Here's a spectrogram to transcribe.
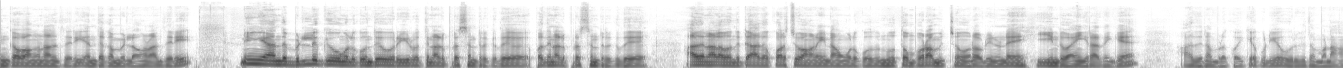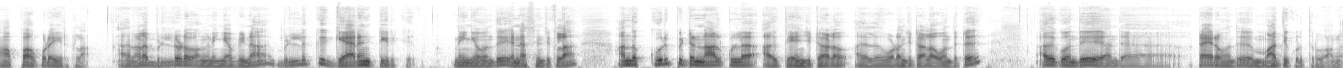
எங்கே வாங்கினாலும் சரி எந்த கம்பெனியில் வாங்கினாலும் சரி நீங்கள் அந்த பில்லுக்கு உங்களுக்கு வந்து ஒரு இருபத்தி நாலு பர்சன்ட் இருக்குது பதினாலு பர்சன்ட் இருக்குது. அதனால் வந்துட்டு அதை குறைச்சி வாங்கினீங்கன்னா உங்களுக்கு ஒரு நூற்றம்பது ரூபா மிச்சம் வரும் அப்படின்னு ஈண்டு வாங்கிடாதீங்க. அது நம்மளுக்கு வைக்கக்கூடிய ஒரு விதமான ஆப்பாக கூட இருக்கலாம். அதனால் பில்லோட வாங்குனீங்க அப்படின்னா பில்லுக்கு கேரண்டி இருக்குது நீங்கள் வந்து என்ன செஞ்சுக்கலாம்? அந்த குறிப்பிட்ட நாளுக்குள்ளே அது தேஞ்சிட்டாலோ அதில் உடஞ்சிட்டாலோ வந்துட்டு அதுக்கு வந்து அந்த டயரை வந்து மாற்றி கொடுத்துருவாங்க.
